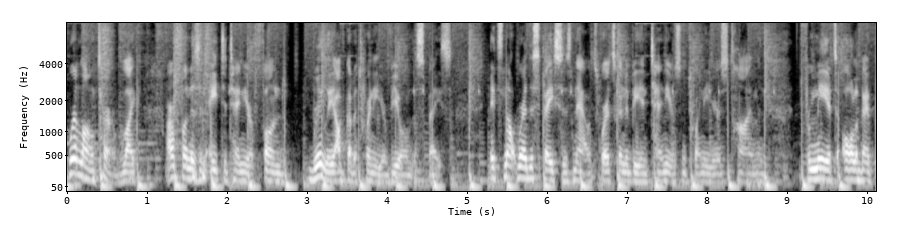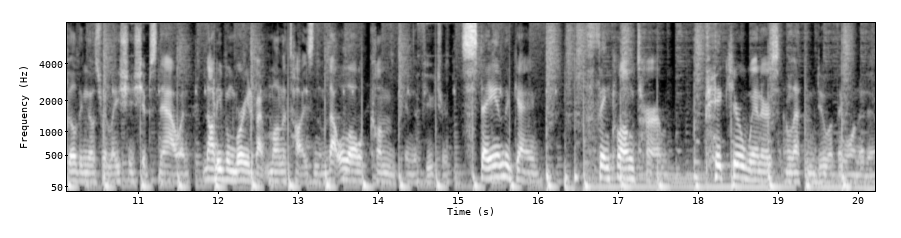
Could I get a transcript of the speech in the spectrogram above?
We're long term, like our fund is an eight to 10 year fund. Really, I've got a 20 year view on the space. It's not where the space is now, it's where it's going to be in 10 years and 20 years time. And for me, it's all about building those relationships now and not even worried about monetizing them. That will all come in the future. Stay in the game, think long term, pick your winners and let them do what they want to do.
